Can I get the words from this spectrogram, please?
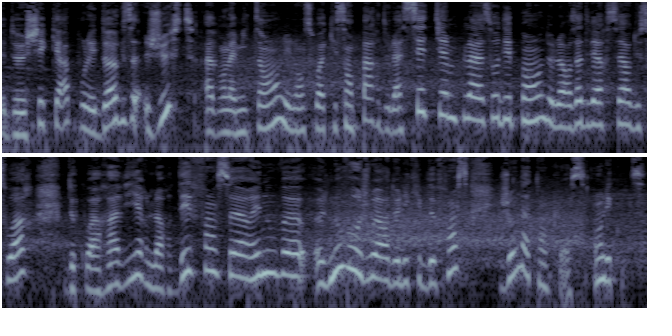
de Sheka pour les Dogs juste avant la mi-temps. Les Lensois qui s'emparent de la 7e place aux dépens de leurs adversaires du soir. De quoi ravir leurs défenseurs et nouveaux, euh, nouveaux joueurs de l'équipe de France. Jonathan Kloss, on l'écoute.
